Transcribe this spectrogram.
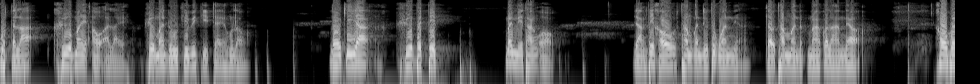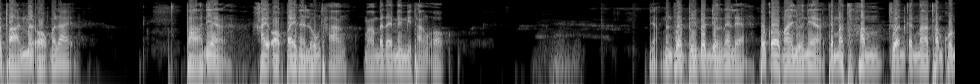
กุตละคือไม่เอาอะไร คือมาดูชีวิตจิตใจของเรา โลกิยะคือไปติด ไม่มีทางออก อย่างที่เขาทำกันอยู่ทุกวันเนี่ย เราทำมานมากลานแล้ว เข้าไปป่านมันออกมาได้ ป่าเนี่ย ใครออกไปในหลงทาง มาไม่ได้ไม่มีทางออก เนี่ยมันเป็นเป็นอย่างนั่นแหละ แล้วก็มาอยู่เนี่ย จะมาทำชวนกันมาทำความ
